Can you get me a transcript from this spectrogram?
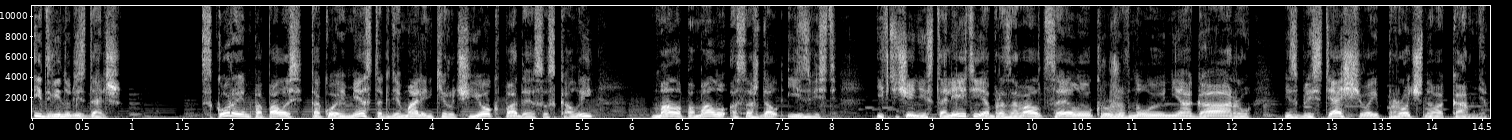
и двинулись дальше. Скоро им попалось такое место, где маленький ручеек, падая со скалы, мало-помалу осаждал известь и в течение столетий образовал целую кружевную Ниагару из блестящего и прочного камня.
